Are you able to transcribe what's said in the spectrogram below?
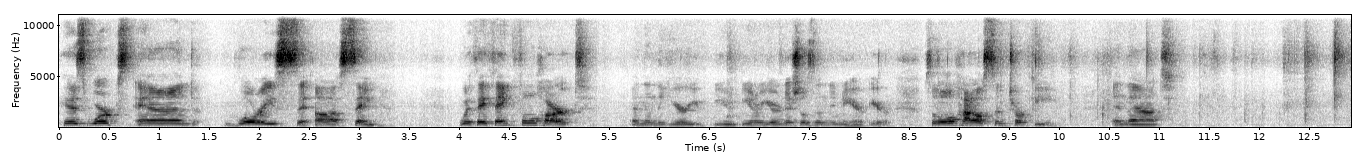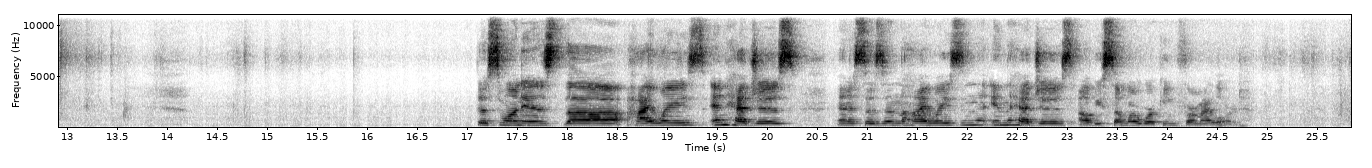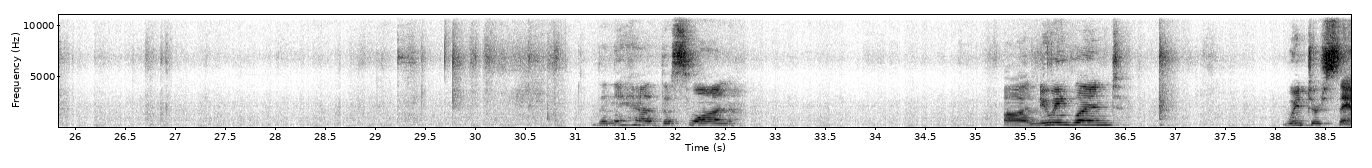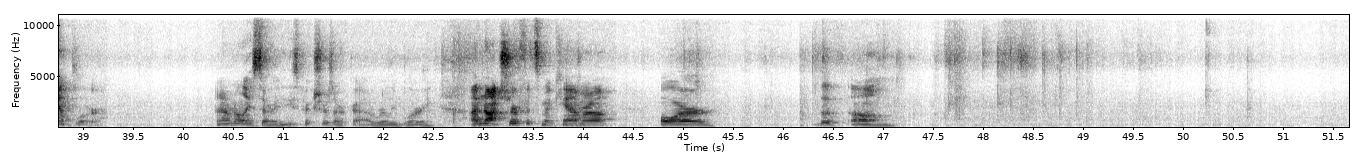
his works and glories uh, sing with a thankful heart. And then the year, you, you, you know, your initials in the year. ear. So the little house and turkey and that. This one is the highways and hedges and it says, In the highways and in, in the hedges, I'll be somewhere working for my Lord. Then they had this one uh, New England Winter Sampler. And I'm really sorry, these pictures are of really blurry. I'm not sure if it's my camera or the um,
